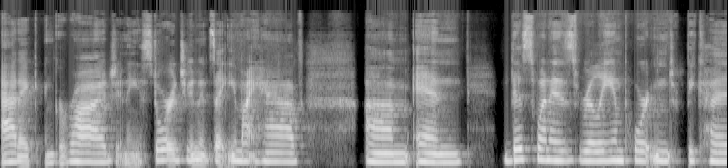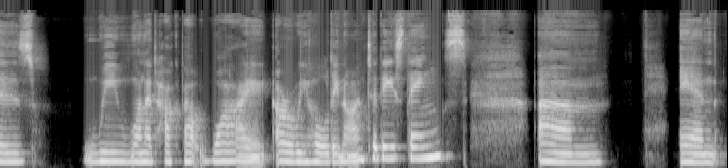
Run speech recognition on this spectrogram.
attic and garage, and any storage units that you might have. Um, and this one is really important because we want to talk about why are we holding on to these things. Um, and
